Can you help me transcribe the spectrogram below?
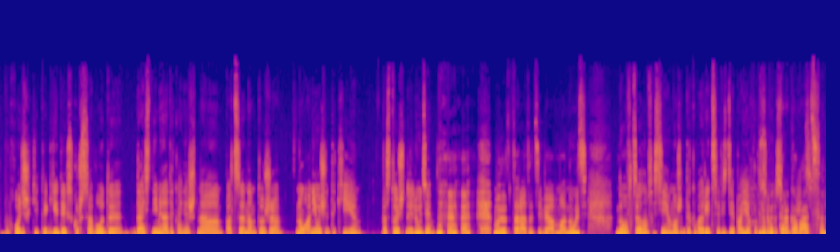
выходишь, какие-то гиды, экскурсоводы. Да, с ними надо, конечно, по ценам тоже, ну, они очень такие восточные люди будут стараться тебя обмануть. Но в целом со всеми можно договориться, везде поехать. Любят торговаться?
